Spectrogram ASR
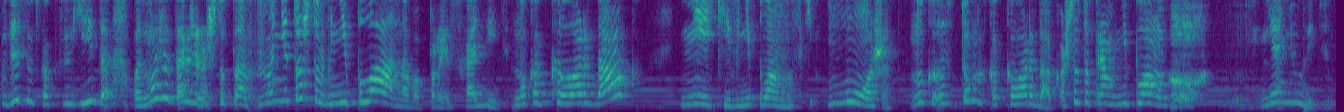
Вот здесь вот как какие-то... Возможно, также что-то... Ну, не то, что внепланово происходить, но как кавардак некий внеплановский может. Ну, только как кавардак. А что-то прям внепланово... Я не увидела.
